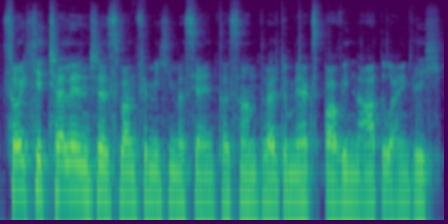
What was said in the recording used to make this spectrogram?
solche Challenges waren für mich immer sehr interessant, weil du merkst, wie nah du eigentlich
